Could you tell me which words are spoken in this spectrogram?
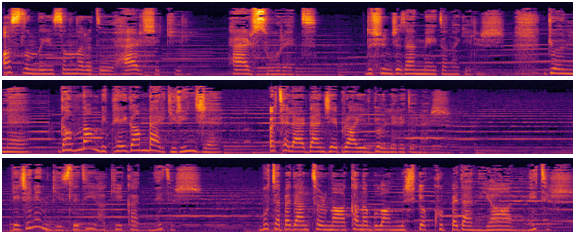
Aslında insanın aradığı her şekil, her suret, düşünceden meydana gelir. Gönle, gamdan bir peygamber girince, ötelerden Cebrail göllere döner. Gecenin gizlediği hakikat nedir?'' Bu tepeden tırnağa kana bulanmış gök kubbeden yağ nedir?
